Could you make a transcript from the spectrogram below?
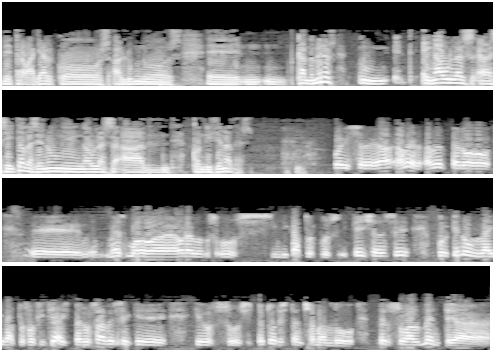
de traballar cos alumnos eh, cando menos mm, en aulas axeitadas e non en aulas acondicionadas. Pois, eh, a, a ver, a ver, pero eh, mesmo agora os, os sindicatos pois, queixanse porque non hai datos oficiais, pero sábese que, que os, os inspectores están chamando personalmente a,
